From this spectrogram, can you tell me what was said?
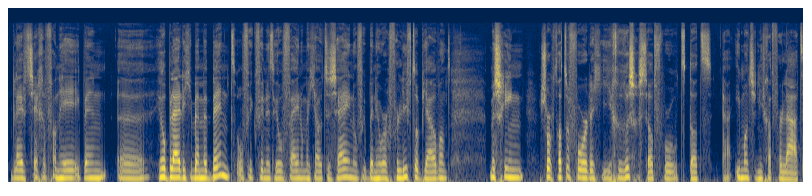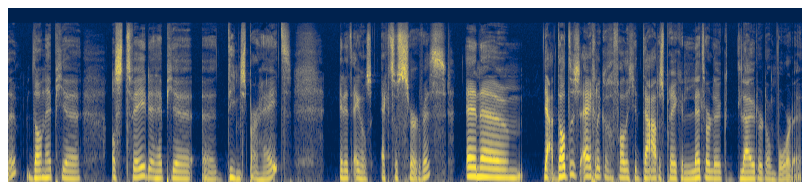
blijft zeggen van hé, hey, ik ben uh, heel blij dat je bij me bent. Of ik vind het heel fijn om met jou te zijn. Of ik ben heel erg verliefd op jou. Want misschien zorgt dat ervoor dat je je gerustgesteld voelt dat ja, iemand je niet gaat verlaten. Dan heb je als tweede heb je uh, dienstbaarheid. In het Engels acts of service. En um, ja, dat is eigenlijk een geval dat je daden spreken letterlijk luider dan woorden.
